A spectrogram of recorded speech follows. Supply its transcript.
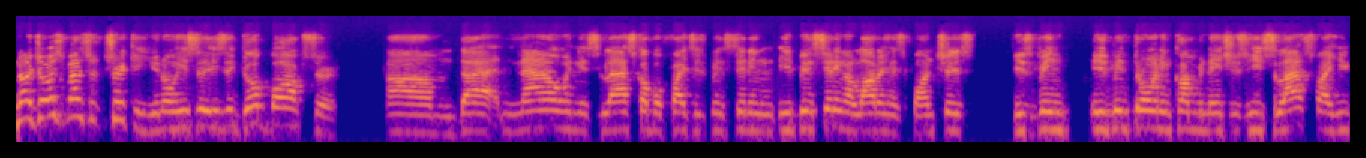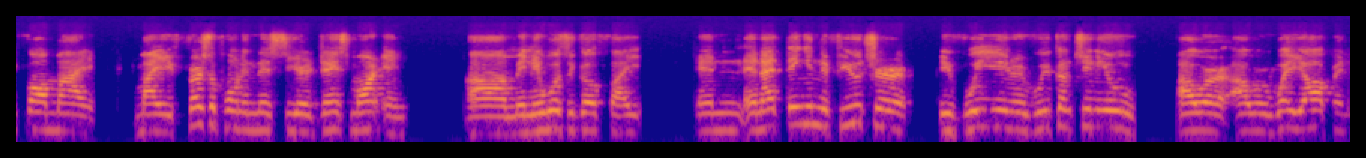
No, Joey Spencer tricky. You know, he's a, he's a good boxer. Um, that now in his last couple fights, he's been sitting. He's been sitting a lot of his punches. He's been he's been throwing in combinations. His last fight, he fought my my first opponent this year, James Martin, um, and it was a good fight. And and I think in the future, if we you know if we continue our our way up and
